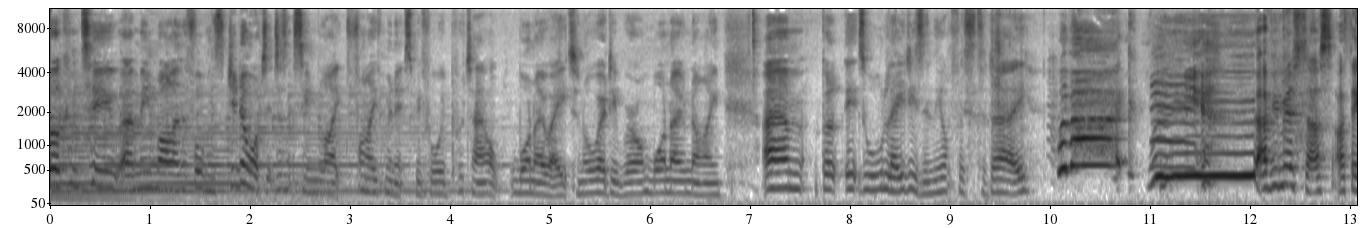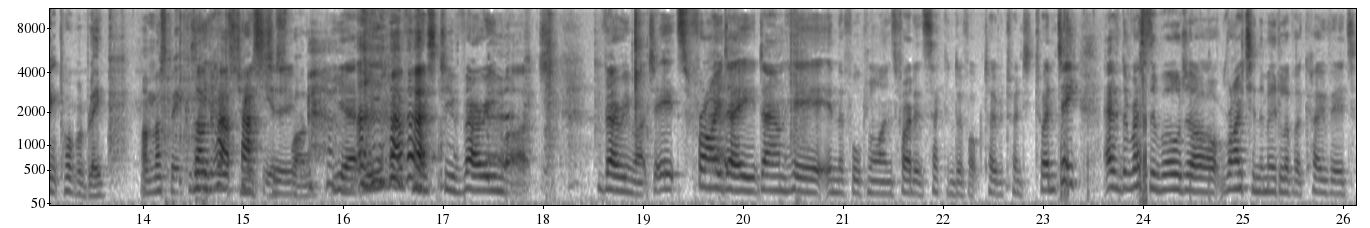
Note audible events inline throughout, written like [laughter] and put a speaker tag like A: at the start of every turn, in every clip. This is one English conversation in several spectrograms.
A: welcome to uh, Meanwhile in the Falklands. Do you know what? It doesn't seem like five minutes before we put out 108 and already we're on 109. Um, but it's all ladies in the office today.
B: We're back! Woo! Have you missed us? I think probably. I must be because I'm the most chattiest one. [laughs]
A: Yeah, we have [laughs] missed you very much. Very much. It's Friday down here in the Falkland Islands, Friday the 2nd of October 2020. And the rest of the world are right in the middle of a COVID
